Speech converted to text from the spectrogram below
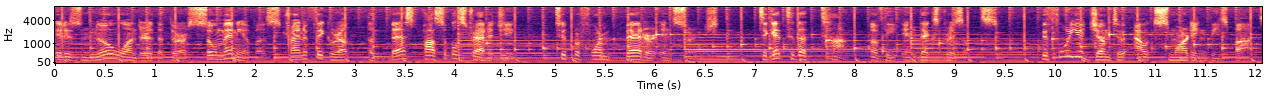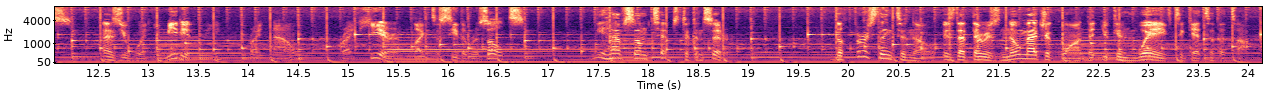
it is no wonder that there are so many of us trying to figure out the best possible strategy to perform better in search, to get to the top of the indexed results. Before you jump to outsmarting these bots, as you would immediately, right now, right here, like to see the results, we have some tips to consider. The first thing to know is that there is no magic wand that you can wave to get to the top.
